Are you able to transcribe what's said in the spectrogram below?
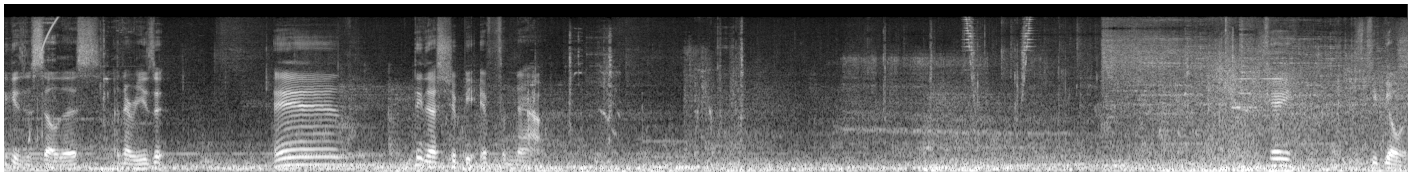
we can just sell this. I never use it. And I think that should be it for now. Okay, keep going.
